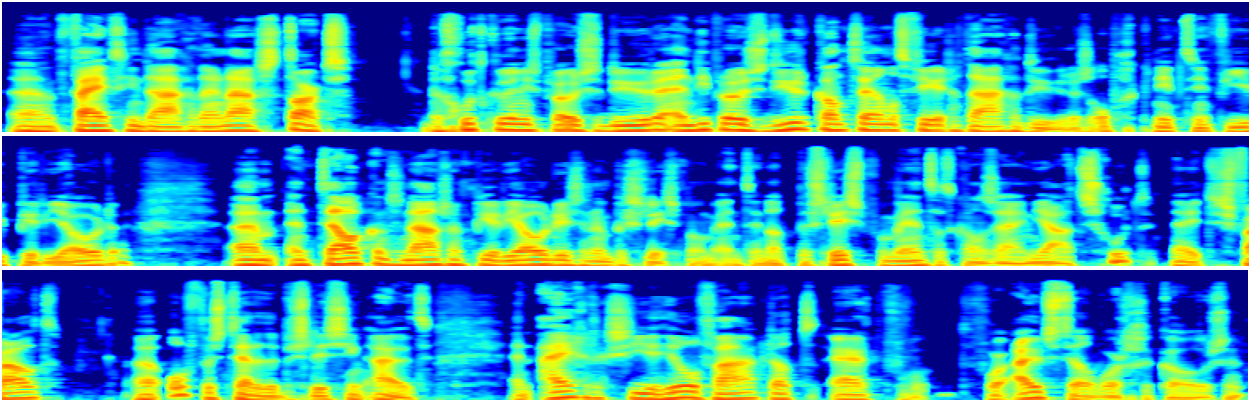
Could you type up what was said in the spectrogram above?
Eh 15 dagen daarna start de goedkeuringsprocedure. En die procedure kan 240 dagen duren. Dus opgeknipt in vier perioden. Ehm, en telkens na zo'n periode is er een beslismoment. En dat beslismoment dat kan zijn, ja, het is goed, nee, het is fout. Eh, of we stellen de beslissing uit. En eigenlijk zie je heel vaak dat er voor, uitstel wordt gekozen.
